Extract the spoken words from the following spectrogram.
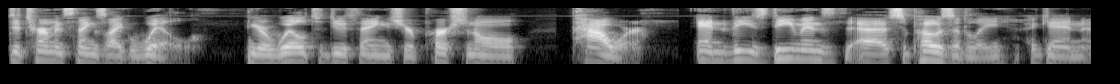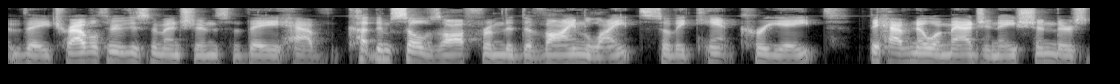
determines things like will, your will to do things, your personal power and these demons uh, supposedly again they travel through these dimensions. They have cut themselves off from the divine light so they can't create. They have no imagination. There's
